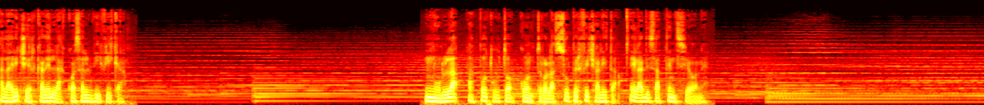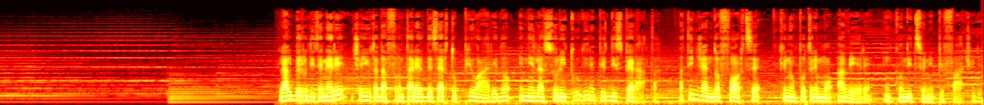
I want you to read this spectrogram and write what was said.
alla ricerca dell'acqua salvifica. Nulla ha potuto contro la superficialità e la disattenzione. L'albero di Teneré ci aiuta ad affrontare il deserto più arido e nella solitudine più disperata, attingendo a forze che non potremmo avere in condizioni più facili,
